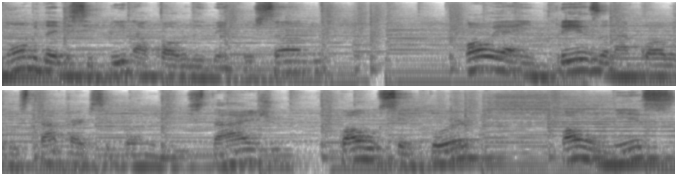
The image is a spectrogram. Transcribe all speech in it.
nome da disciplina a qual ele vem cursando, qual é a empresa na qual ele está participando do estágio, qual o setor, qual o mês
